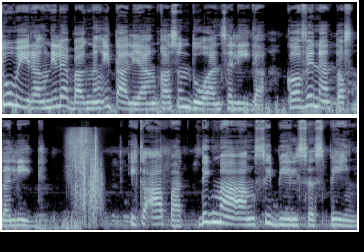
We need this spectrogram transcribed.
Tuwirang nilabag ng Italia ang kasunduan sa Liga, Covenant of the League. Ikaapat, digmaang sibil sa Spain.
